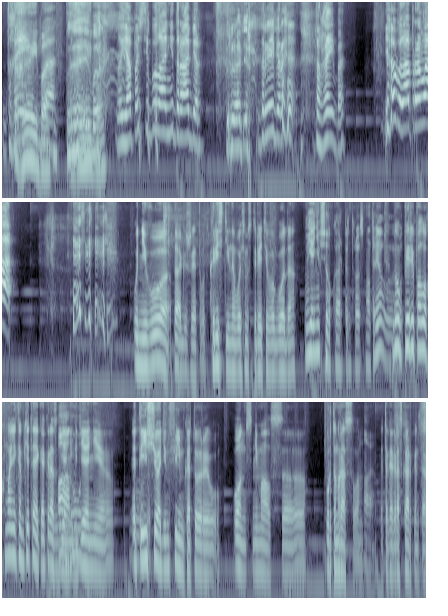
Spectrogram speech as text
Дрейба. Дрейба. Но я почти была не Драбер. Драбер. Дрейбер. Дрейба. Я была права. У него также это вот Кристина 83 года. Я не все Карпентера смотрел. Ну, «Переполох в маленьком Китае» как раз, где А, они, ну где они... Это ну, еще один фильм, который он снимал с э, Куртом Расселом. а, Это как раз Карпентер.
